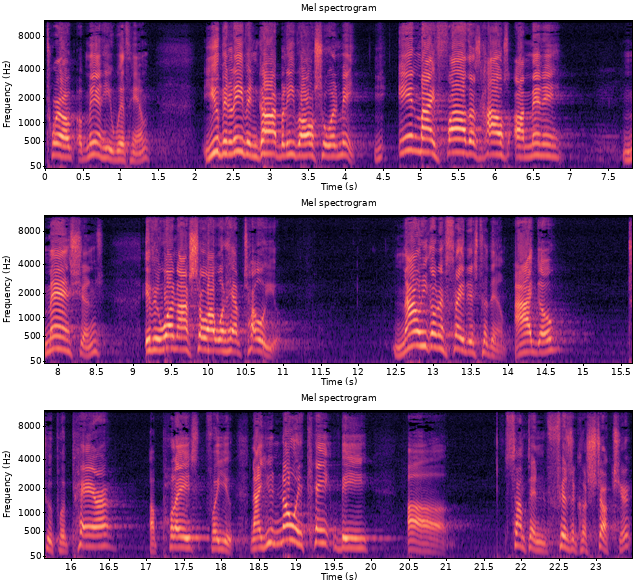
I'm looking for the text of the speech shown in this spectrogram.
12 men he with him. You believe in God, believe also in me. In my Father's house are many mansions. If it were not so, I would have told you. Now he's going to say this to them I go to prepare a place for you. Now you know it can't be uh, something physical structure.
